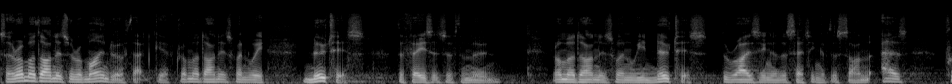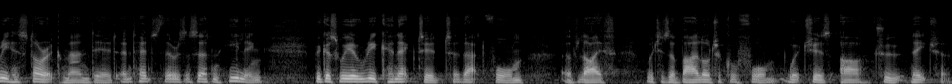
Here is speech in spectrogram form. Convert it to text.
So Ramadan is a reminder of that gift. Ramadan is when we notice the phases of the moon. Ramadan is when we notice the rising and the setting of the sun as prehistoric man did, and hence there is a certain healing because we are reconnected to that form of life, which is a biological form, which is our true nature.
